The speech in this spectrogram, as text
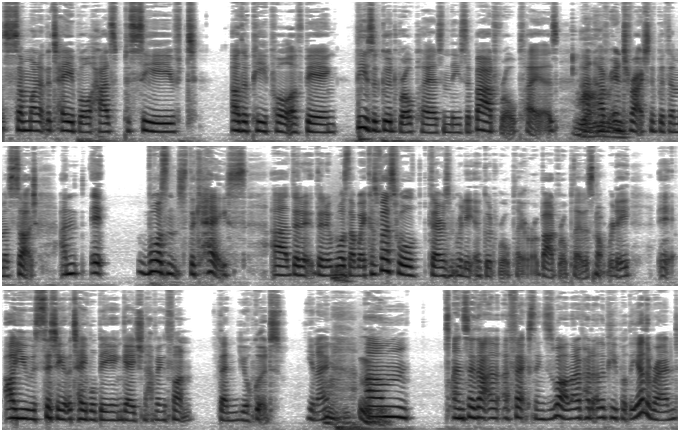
someone at the table has perceived other people of being these are good role players and these are bad role players and have interacted with them as such. And it wasn't the case uh, that it that it was hmm. that way because first of all, there isn't really a good role player or a bad role player. That's not really. Eh, are you sitting at the table being engaged and having fun? Then you're good. You know. Hmm. Hmm. Um, and so that affects things as well. And I've had other people at the other end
